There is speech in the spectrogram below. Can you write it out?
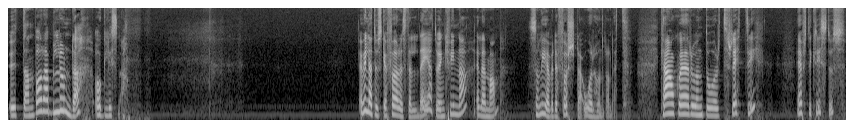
utan bara blunda och lyssna. Jag vill att du ska föreställa dig att du är en kvinna eller en man som lever det första århundradet. Kanske runt år 30 efter Kristus.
